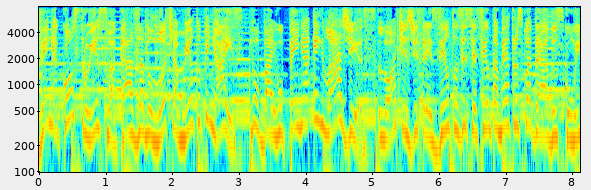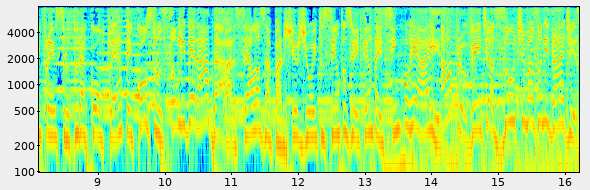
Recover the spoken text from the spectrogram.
Venha construir sua casa no loteamento Pinhais, no bairro Penha, em Lages. Lotes de 360 metros quadrados, com infraestrutura completa e construção liberada. Parcelas a partir de 885 reais. Aproveite as últimas unidades.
